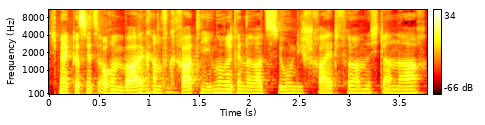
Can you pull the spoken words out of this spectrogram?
Ich merke das jetzt auch im Wahlkampf, gerade die jüngere Generation, die schreit förmlich danach.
